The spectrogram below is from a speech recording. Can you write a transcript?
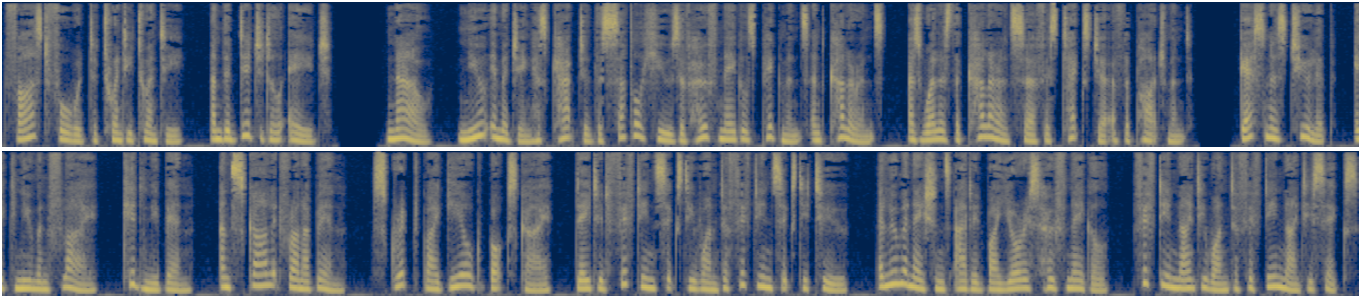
Fast forward to 2020, and the digital age. Now, new imaging has captured the subtle hues of Hoefnagel's pigments and colorants, as well as the color and surface texture of the parchment. Gessner's tulip, ichneumon fly, kidney bean, and scarlet runner bean, script by Georg Bocskai, dated 1561 to 1562, illuminations added by Joris Hoefnagel, 1591 to 1596.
